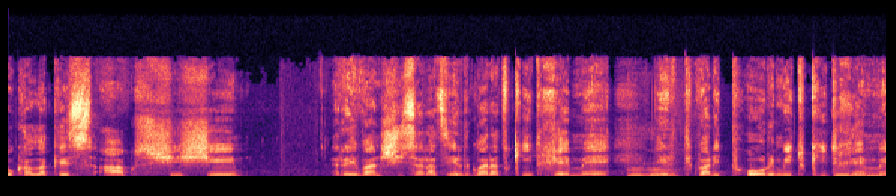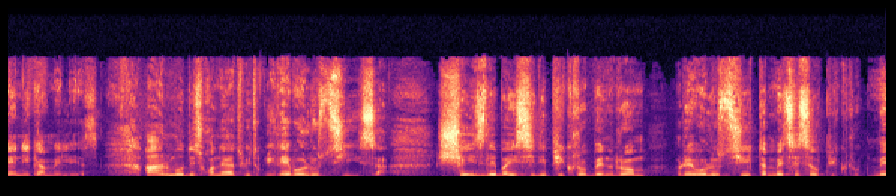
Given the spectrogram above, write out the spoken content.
მოქალაქეს აქვს შიში რევანშისა, რაც ერთგვარად ვკითხე მე, ერთგვარი ფორმით ვკითხე მე ნიკამელიას. ან მოდი სხვანაირად ვიტყვი რევოლუციისა. შეიძლება ისინი ფიქრობენ, რომ რევოლუციით და მეც ესე ვფიქრობ. მე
